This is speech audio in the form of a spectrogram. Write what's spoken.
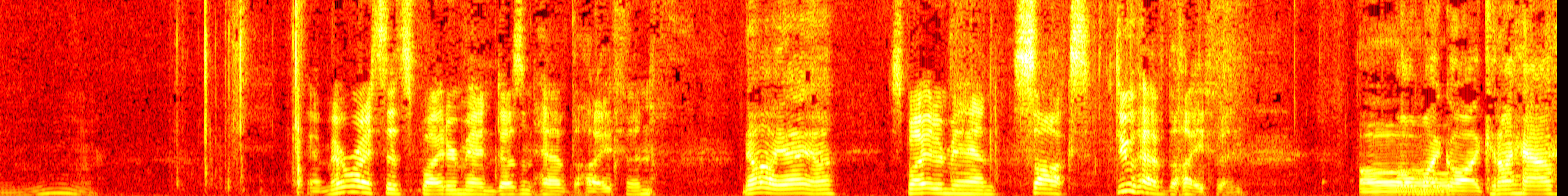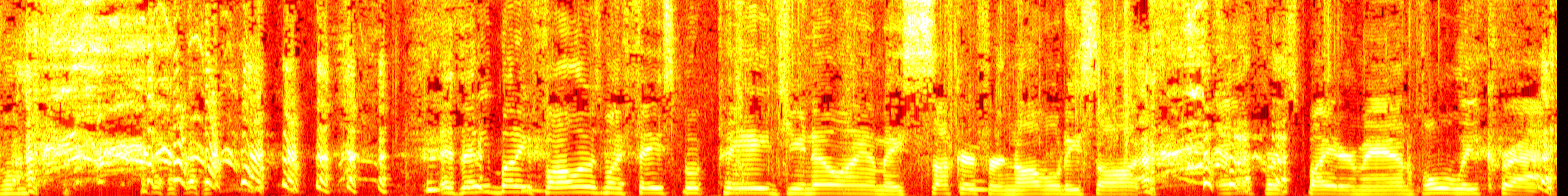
Mm. And remember I said Spider-Man doesn't have the hyphen? No, yeah, yeah. Spider-Man socks do have the hyphen. Oh, Oh, my god, can I have them? if anybody follows my Facebook page, you know I am a sucker for novelty socks and for Spider Man. Holy crap.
